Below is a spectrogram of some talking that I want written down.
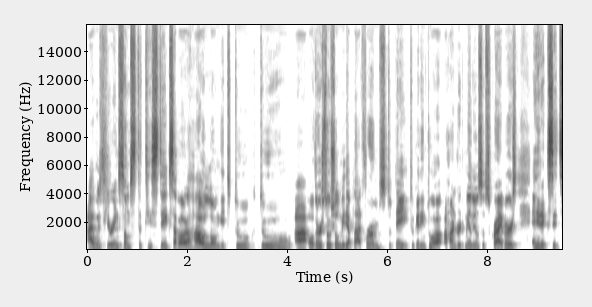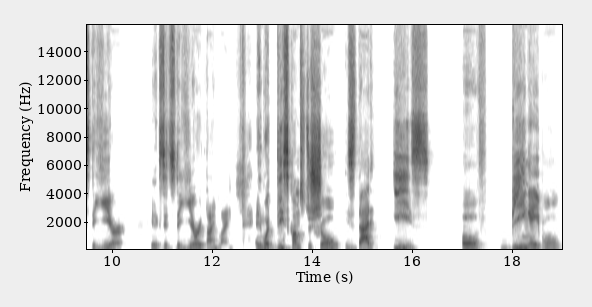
I was hearing some statistics about how long it took to uh, other social media platforms to take to get into a 100 million subscribers, and it exceeds the year. It exceeds the year timeline. And what this comes to show is that ease of being able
